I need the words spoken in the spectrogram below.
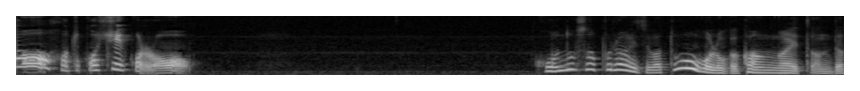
よ恥ずかしいから。このサプライズは東五郎が考えたんだ。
